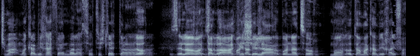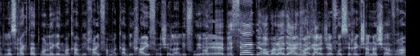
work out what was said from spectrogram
תשמע, מכבי חיפה אין מה לעשות, יש לה את ה... לא, זה לא, זה לא מכבי. חיפה, בוא נעצור. מה? לא אותה מכבי חיפה, לא שיחקת אתמול נגד מכבי חיפה, מכבי חיפה של האליפויות. אה, בסדר, אבל עדיין, מכבי... חג'ג' איפה שיחק שנה שעברה?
